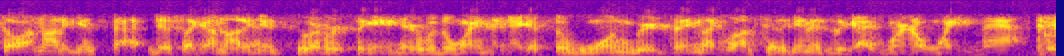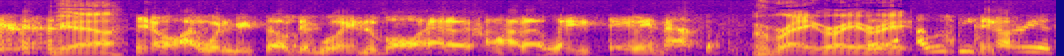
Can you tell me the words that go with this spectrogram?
So I'm not against that. Just like I'm not against whoever's singing here with the Wayne thing. I guess the one weird thing, like Ron said again, is the guy's wearing a Wayne mask. Yeah. You know, I wouldn't be soaked if William DuVall had a had a Layne Staley mask on. Right. Right. Right. I would be You know. curious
